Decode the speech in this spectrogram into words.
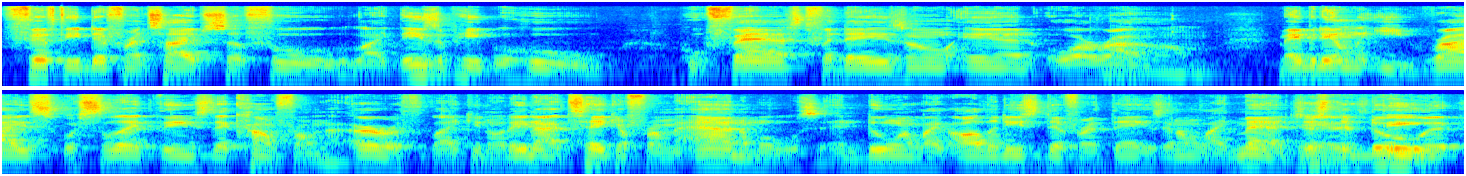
50 different types of food. Like these are people who who fast for days on end or um maybe they only eat rice or select things that come from the earth. Like you know they're not taken from animals and doing like all of these different things. And i'm like man just Yeah, to do deep. it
